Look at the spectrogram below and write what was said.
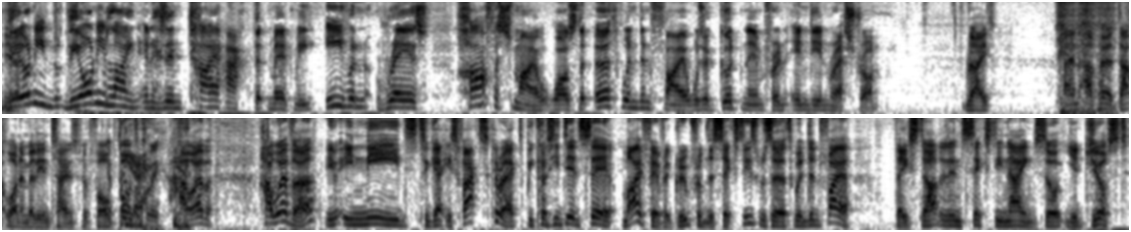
The Yeah. only the only line in his entire act that made me even raise half a smile was that Earth, Wind and Fire was a good name for an Indian restaurant. Right. And I've heard that one a million times before. But, possibly. however, however, he, he needs to get his facts correct because he did say my favourite group from the '60s was Earth, Wind and Fire. They started in '69, so you just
